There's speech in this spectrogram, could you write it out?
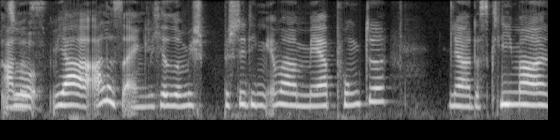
Alles. So, ja, alles eigentlich. Also mich bestätigen immer mehr Punkte. Ja, das Klima,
